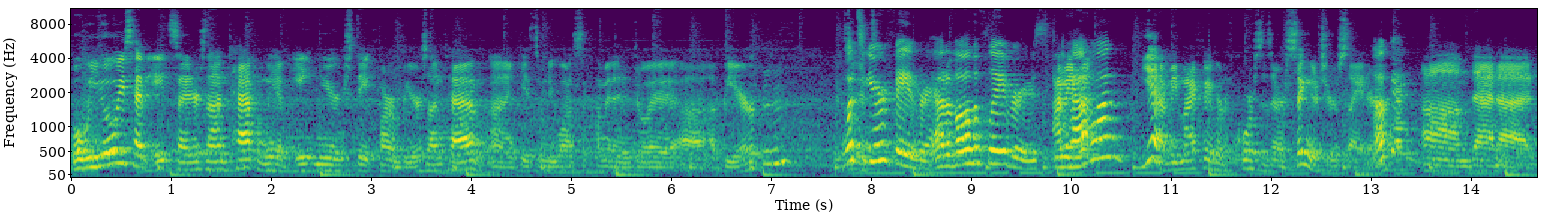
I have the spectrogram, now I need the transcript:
Well, we always have eight ciders on tap, and we have eight New York State farm beers on tap, uh, in case somebody wants to come in and enjoy uh, a beer. It's- What's it's- your favorite out of all the flavors? Do you I mean, have my- one? Yeah, I mean, my favorite, of course, is our signature cider. Okay. Um, that uh,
